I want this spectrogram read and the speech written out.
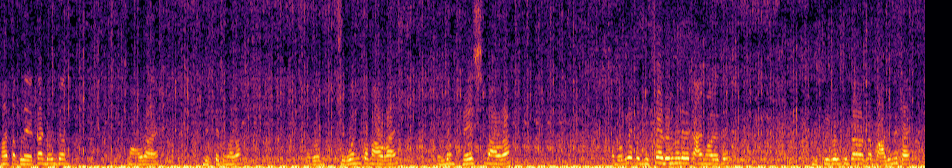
हात आपलं एका डोलचा मावरा आहे दिसते तुम्हाला. सगळं जिवंत मावरा आहे एकदम फ्रेश मावरा. बघूया तर दुसऱ्या डोलीमध्ये काय मावरा येते. दुसरी डोल सुद्धा आता बाजूनेच आहे.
